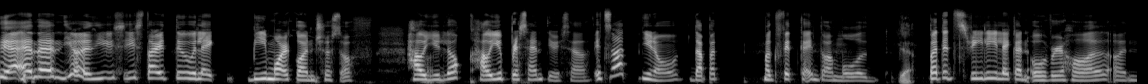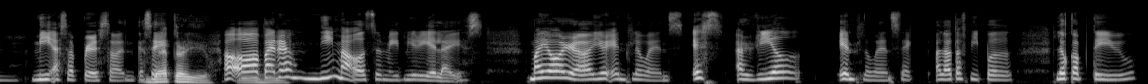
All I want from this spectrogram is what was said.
Yeah, and then yun, you, you start to like be more conscious of how you look, how you present yourself. It's not, you know, dapat mag-fit ka into a mold. Yeah. But it's really like an overhaul on me as a person. Kasi, Better you. oo, Mhm. parang Nima also made me realize, Mayora, your influence is a real influence. Like, a lot of people look up to you.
